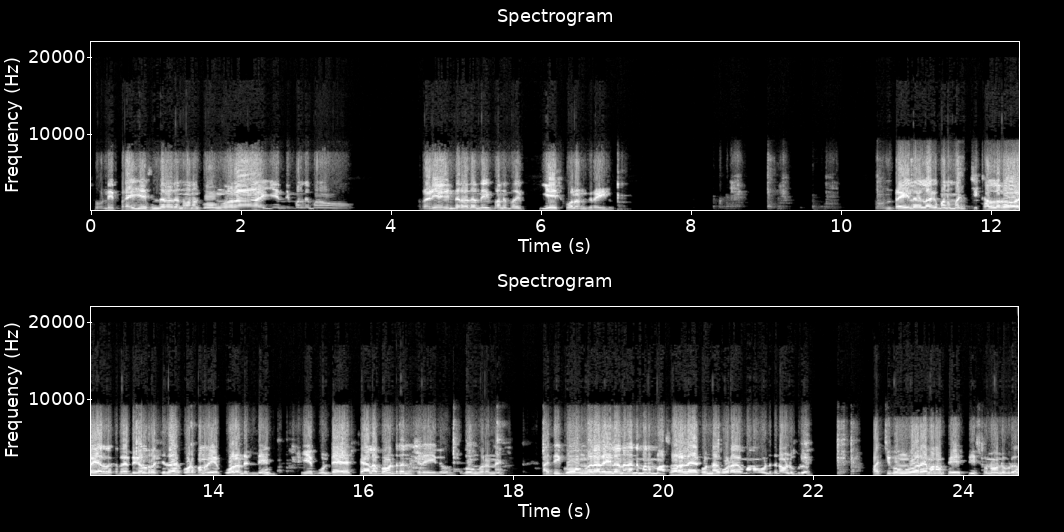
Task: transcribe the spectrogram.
చూడండి ఫ్రై చేసిన తర్వాత మనం గోంగూర అయ్యింది మళ్ళీ మనం రెడీ అయిన తర్వాత మళ్ళీ వేసుకోవాలండి రైలు. రైలు ఇలాగ మనం మంచి కలర్ రెడ్ కలర్ వచ్చేదాకా కూడా మనం వేపుకోవాలండి వెళ్ళి వేపుకుంటే చాలా బాగుంటదండి రైలు గోంగూరని. అది గోంగూర రైలు అన్నదండి మనం మసాలా లేకుండా కూడా మనం వండుతున్నాం ఇప్పుడు. పచ్చి గోంగూరే మనం పేస్ట్ తీసుకున్నాం ఇప్పుడు.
